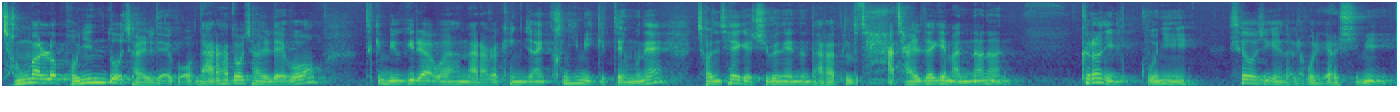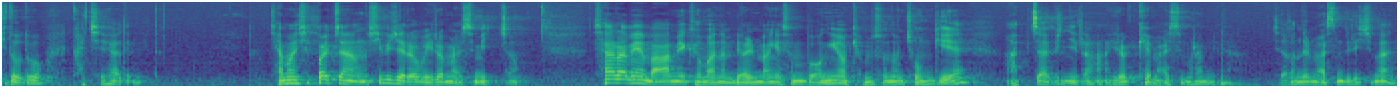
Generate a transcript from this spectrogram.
정말로 본인도 잘 되고 나라도 잘 되고 특히 미국이라고 하는 나라가 굉장히 큰 힘이 있기 때문에 전 세계 주변에 있는 나라들도 다 잘 되게 만나는 그런 일꾼이 세워지게 해달라고 우리가 열심히 기도도 같이 해야 됩니다. 자만 18장 12절에 이런 말씀이 있죠. 사람의 마음의 교만은 멸망의 선봉이요 겸손은 종기의 앞잡이니라 이렇게 말씀을 합니다. 제가 늘 말씀드리지만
